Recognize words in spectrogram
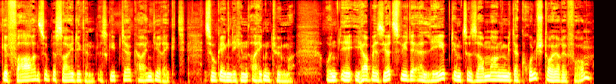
Gefahren zu beseitigen. Es gibt ja keinen direkt zugänglichen Eigentümer. Und äh, ich habe es jetzt wieder erlebt im Zusammenhang mit der Grundsteuerreform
